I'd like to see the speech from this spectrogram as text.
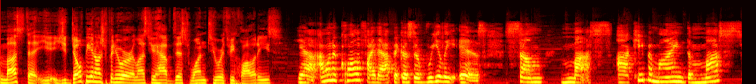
must that you, you don't be an entrepreneur unless you have this one, two, or three qualities? Yeah, I want to qualify that because there really is some musts. Uh, keep in mind the musts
